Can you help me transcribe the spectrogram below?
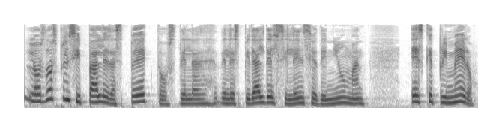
Los dos principales aspectos de la, de la espiral del silencio de Newman es que primero,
